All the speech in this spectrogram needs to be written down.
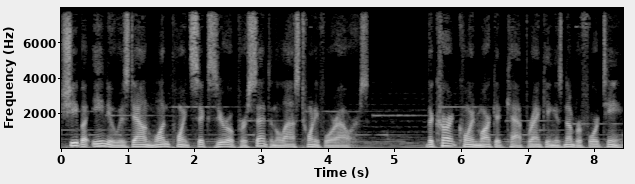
Shiba Inu is down 1.60% in the last 24 hours. The current coin market cap ranking is number 14,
